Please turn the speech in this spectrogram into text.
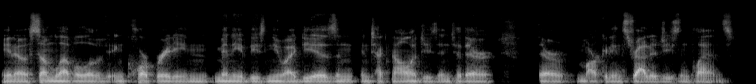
you know some level of incorporating many of these new ideas and, and technologies into their their marketing strategies and plans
